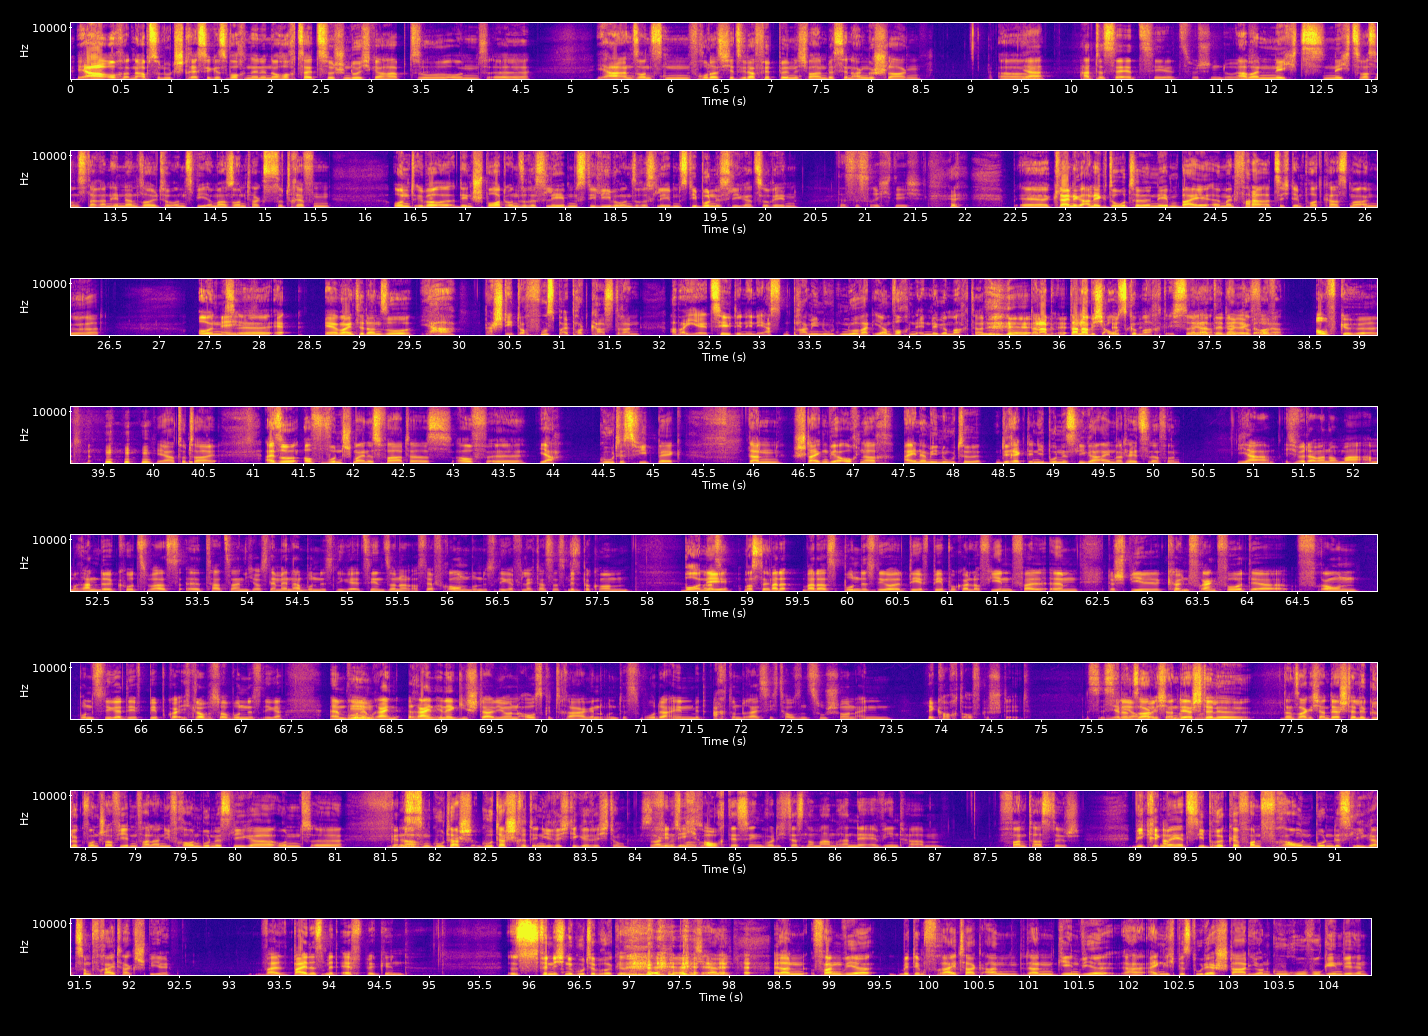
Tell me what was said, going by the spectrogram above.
Ja, auch ein absolut stressiges Wochenende, eine Hochzeit zwischendurch gehabt, so und äh, ja, ansonsten froh, dass ich jetzt wieder fit bin. Ich war ein bisschen angeschlagen. Ähm, ja, hat es ja erzählt zwischendurch. Aber nichts, nichts, was uns daran hindern sollte, uns wie immer sonntags zu treffen und über den Sport unseres Lebens, die Liebe unseres Lebens, die Bundesliga zu reden. Das ist richtig. äh, kleine Anekdote nebenbei: äh, Mein Vater hat sich den Podcast mal angehört. Und äh, er, er meinte dann so: Ja, da steht doch Fußball-Podcast dran. Aber ihr erzählt in den ersten paar Minuten nur, was ihr am Wochenende gemacht habt. dann habe hab ich ausgemacht. Ich so, dann ja, hat er direkt danke, auf, aufgehört. ja, total. Also auf Wunsch meines Vaters, auf äh, ja, gutes Feedback, dann steigen wir auch nach einer Minute direkt in die Bundesliga ein. Was hältst du davon? Ja, ich würde aber noch mal am Rande kurz was, äh, tatsächlich nicht aus der Männerbundesliga erzählen, sondern aus der Frauenbundesliga. Vielleicht hast du das mitbekommen. Boah, nee, das, was denn? War, war das Bundesliga oder DFB-Pokal auf jeden Fall. Ähm, das Spiel Köln-Frankfurt, der Frauen-Bundesliga, DFB-Pokal, ich glaube, es war Bundesliga, ähm, wurde mhm. im Rhein-Energiestadion ausgetragen und es wurde ein mit 38.000 Zuschauern ein Rekord aufgestellt. Ja, dann sage ich an der Stelle dann sage ich an der Stelle Glückwunsch auf jeden Fall an die Frauenbundesliga und äh, genau. es ist ein guter, guter Schritt in die richtige Richtung, sagen wir Finde ich so. auch, deswegen wollte ich das nochmal am Rande erwähnt haben. Fantastisch. Wie kriegen Ab wir jetzt die Brücke von Frauenbundesliga zum Freitagsspiel? Weil beides mit F beginnt. Das finde ich eine gute Brücke, bin ich ehrlich. Dann fangen wir mit dem Freitag an. Dann gehen wir, ja, eigentlich bist du der Stadion-Guru. Wo gehen wir hin?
